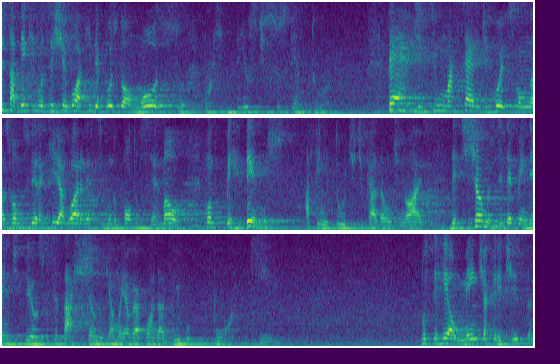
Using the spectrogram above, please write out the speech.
de saber que você chegou aqui depois do almoço porque Deus te sustentou. Perde-se uma série de coisas, como nós vamos ver aqui agora nesse segundo ponto do sermão, quando perdemos a finitude de cada um de nós, deixamos de depender de Deus. Você está achando que amanhã vai acordar vivo? Por quê? Você realmente acredita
